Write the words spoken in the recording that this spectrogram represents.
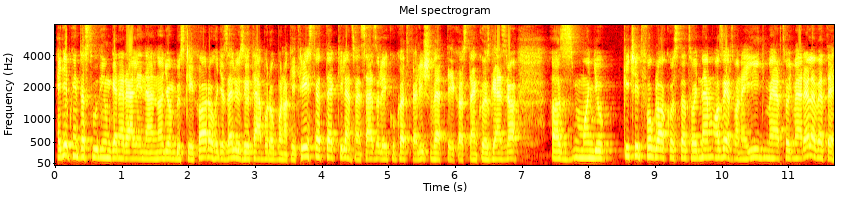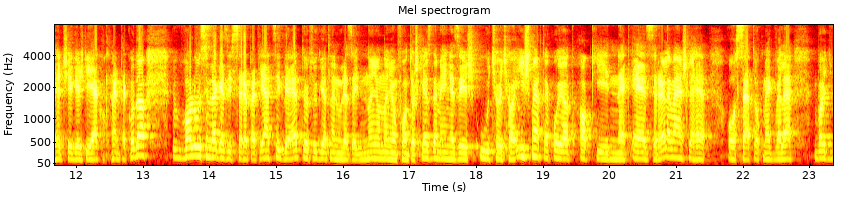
Egyébként a Studium Generalénál nagyon büszkék arra, hogy az előző táborokban, akik részt vettek, 90%-ukat fel is vették aztán közgázra, az mondjuk kicsit foglalkoztat, hogy nem azért van-e így, mert hogy már eleve tehetséges diákok mentek oda. Valószínűleg ez is szerepet játszik, de ettől függetlenül ez egy nagyon-nagyon fontos kezdeményezés, úgyhogy ha ismertek olyat, akinek ez releváns lehet, osszátok meg vele, vagy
